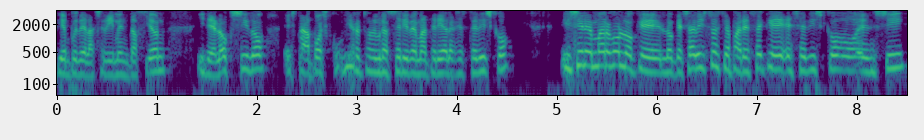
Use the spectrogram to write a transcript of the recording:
tiempo y de la sedimentación y del óxido, está pues cubierto de una serie de materiales este disco. Y sin embargo, lo que, lo que se ha visto es que parece que ese disco en sí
